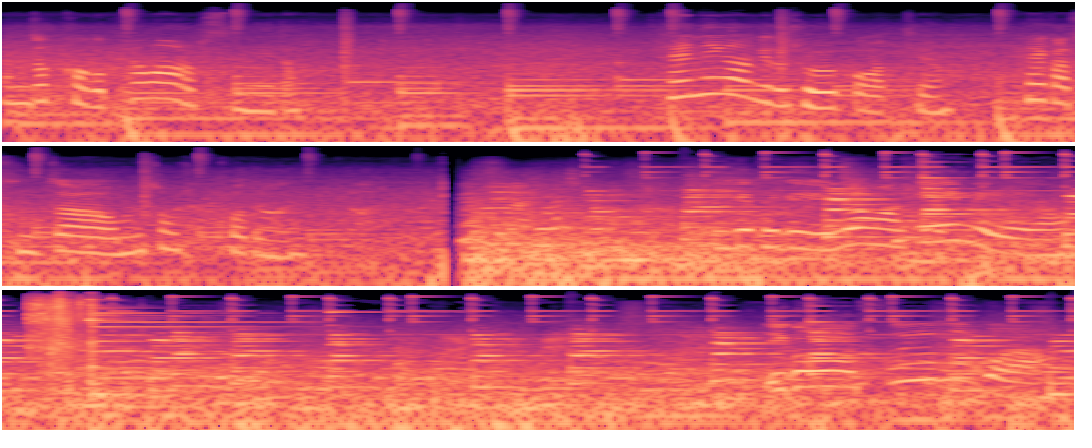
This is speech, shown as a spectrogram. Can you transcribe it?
한적하고 평화롭습니다. 태닝하기도 좋을 것 같아요. 해가 진짜 엄청 좋거든요. 이게 되게 유명한 게임이래요. 이거 쓰는 거야.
